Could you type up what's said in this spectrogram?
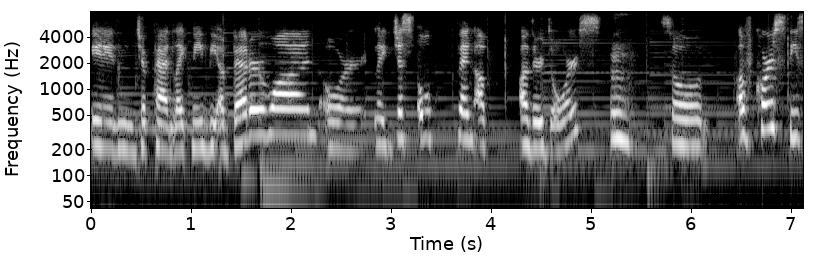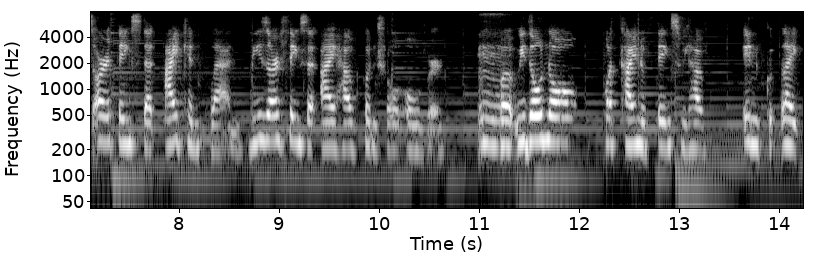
in Japan, like maybe a better one, or like just open up other doors. Mm. So of course these are things that i can plan these are things that i have control over mm. but we don't know what kind of things we have in like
